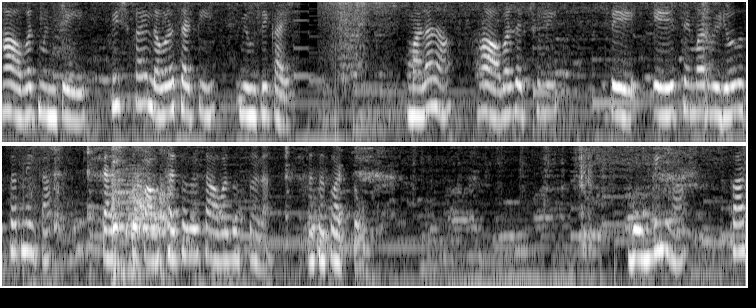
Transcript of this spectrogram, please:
हा आवाज म्हणजे फिश फ्राय लवरसाठी म्युझिक आहे. मला ना हा आवाज ॲक्च्युली ते A S M R videos असतात नाही का त्यात तो पावसाचा जसा आवाज असतो ना तसाच वाटतो. बोंबील ना फार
